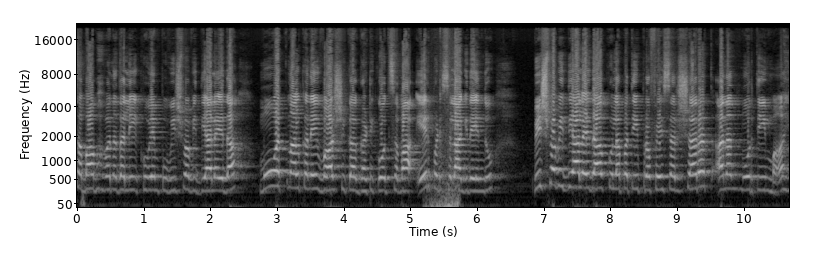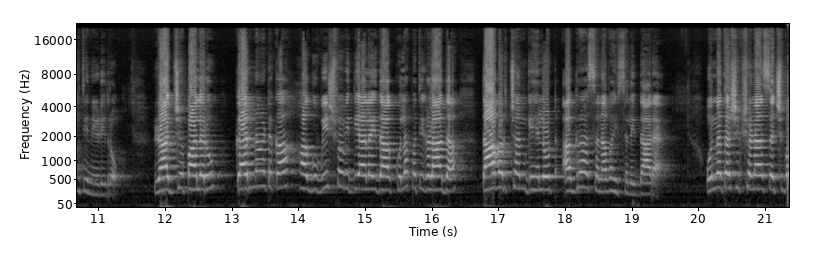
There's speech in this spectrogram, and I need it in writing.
ಸಭಾಭವನದಲ್ಲಿ ಕುವೆಂಪು ವಿಶ್ವವಿದ್ಯಾಲಯದ ಮೂವತ್ನಾಲ್ಕನೇ ವಾರ್ಷಿಕ ಘಟಿಕೋತ್ಸವ ಏರ್ಪಡಿಸಲಾಗಿದೆ ಎಂದು ವಿಶ್ವವಿದ್ಯಾಲಯದ ಕುಲಪತಿ ಪ್ರೊಫೆಸರ್ ಶರತ್ ಅನಂತಮೂರ್ತಿ ಮಾಹಿತಿ ನೀಡಿದರು. ರಾಜ್ಯಪಾಲರು, ಕರ್ನಾಟಕ ಹಾಗೂ ವಿಶ್ವವಿದ್ಯಾಲಯದ ಕುಲಪತಿಗಳಾದ ತಾವರ್ಚಂದ್ ಗೆಹ್ಲೋಟ್ ಅಗ್ರಾಸನ ವಹಿಸಲಿದ್ದಾರೆ. ಉನ್ನತ ಶಿಕ್ಷಣ ಸಚಿವ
